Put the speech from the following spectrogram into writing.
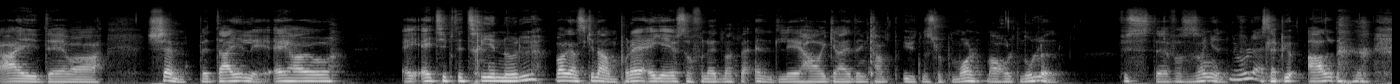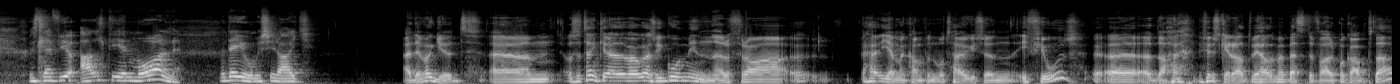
Nei, det var kjempedeilig. Jeg har jo Jeg, jeg tippet 3-0. Var ganske nærme på det. Jeg er jo så fornøyd med at vi endelig har greid en kamp uten å sluppe mål. Vi har holdt nullen. Første for sesongen. Nullen? Vi slipper jo all Vi slipper jo alltid en mål. Men det gjorde vi ikke i dag. Nei, det var good. Um, og så tenker jeg det var ganske gode minner fra uh, hjemmekampen mot Haugesund i fjor. Uh, da husker jeg at vi hadde med bestefar på kamp da.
